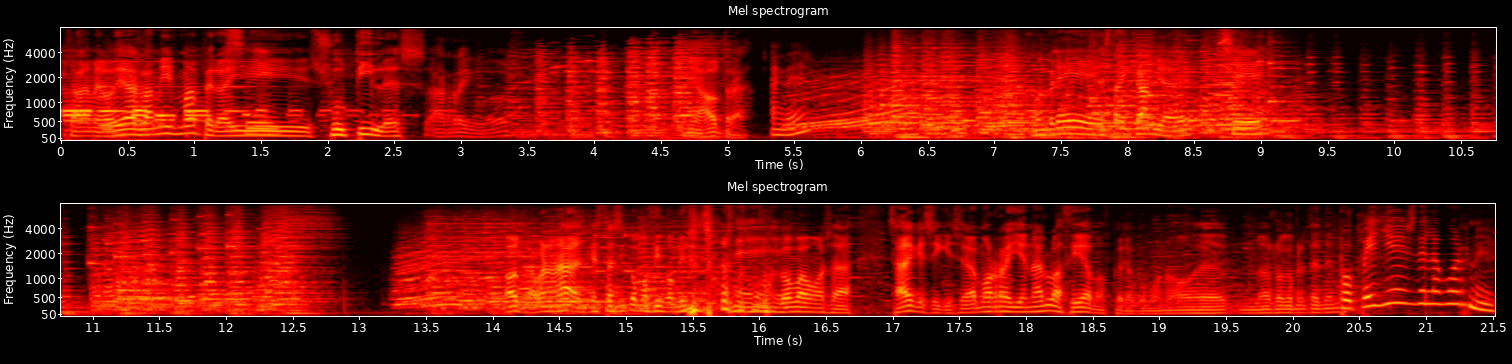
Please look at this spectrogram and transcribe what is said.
O sea, la melodía es la misma, pero hay Sí. sutiles arreglos. Mira, otra. A ver. Hombre. Esta ahí cambia, ¿eh? Sí. Otra, bueno, nada, es que está así como cinco minutos. Tampoco vamos a. ¿Sabes? Que si quisiéramos rellenar lo hacíamos, pero como no, eh, no es lo que pretendemos. ¿Popeye es de la Warner?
